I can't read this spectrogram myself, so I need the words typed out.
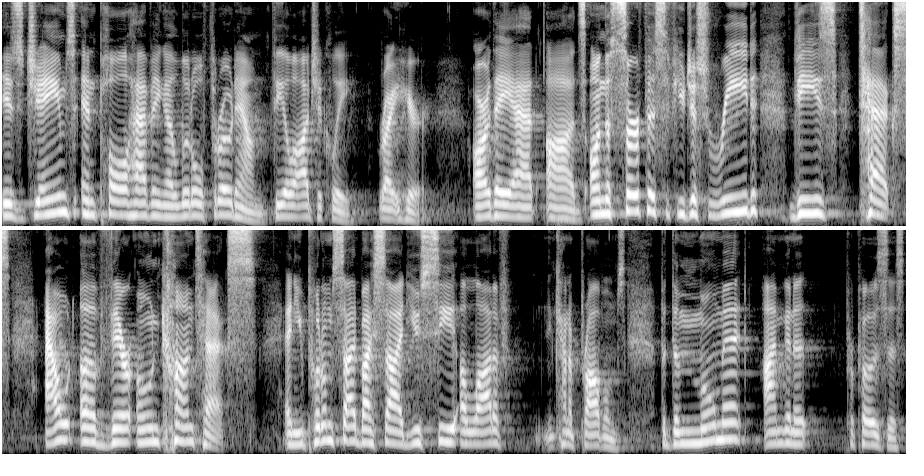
Is James and Paul having a little throwdown theologically right here? Are they at odds? On the surface, if you just read these texts out of their own context and you put them side by side, you see a lot of kind of problems. But the moment I'm going to propose this,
